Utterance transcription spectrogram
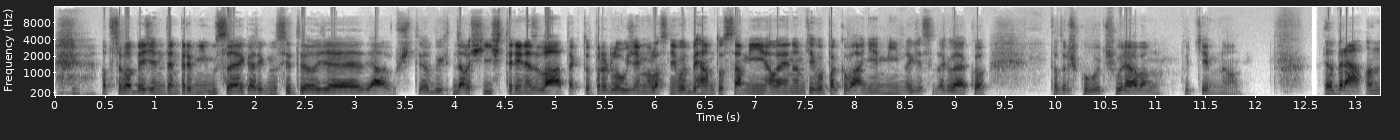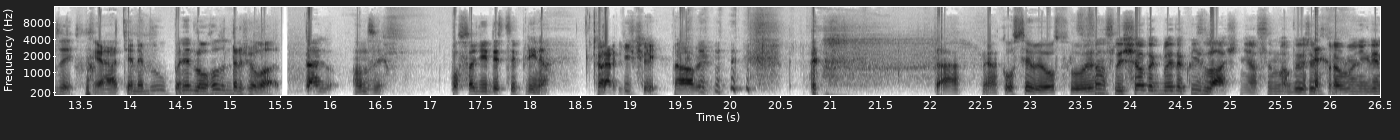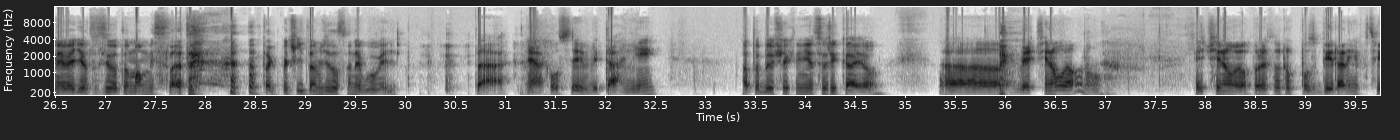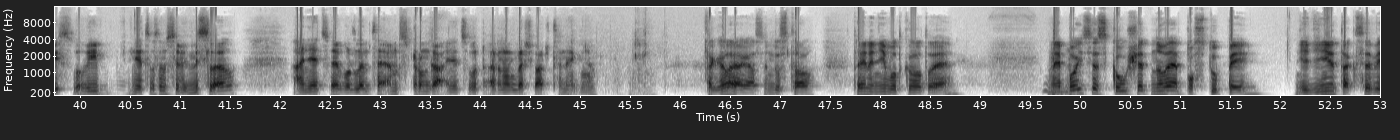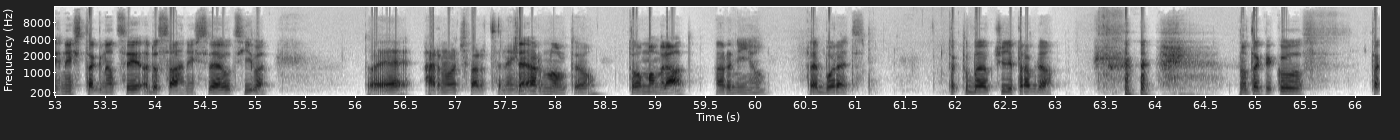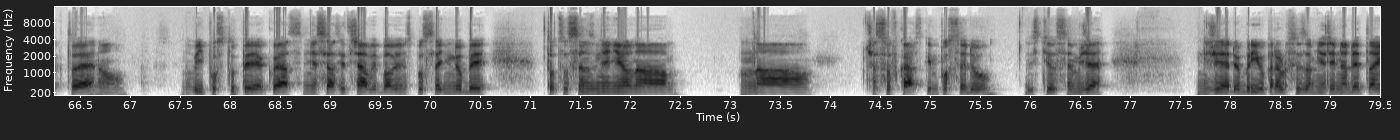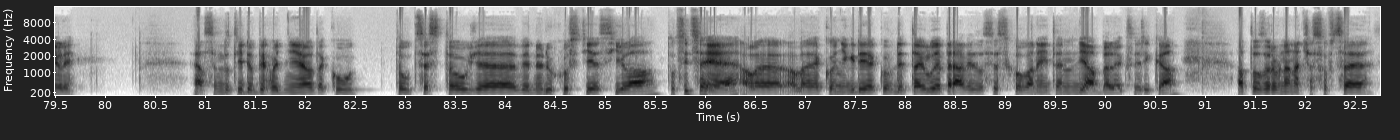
A třeba běžím ten první úsek a řeknu si to, že já už tyjo, bych další čtyři nezvlád, tak to prodloužím a vlastně odběhám to samý, ale jenom těch opakování je mín, takže se takhle jako to trošku odčurávám tu tím, no. Dobrá, Honzi, já tě nebudu úplně dlouho zdržovat. Tak, Honzi, poslední disciplína. Kartičky. Já vím. Tak, nějakou si vylosuj. Co jsem slyšel, tak byly takový zvláštní. Já jsem, abych řekl pravdu, nikdy nevěděl, co si o tom mám myslet. tak počítám, že to se nebudu vědět. Tak, nějakou si vytáhni. A to by všechny něco říkají, jo? Uh, většinou jo, no. Většinou jo, protože jsou to pozbíraný v čísloví. Něco jsem si vymyslel a něco je od Lence Armstronga a něco od Arnolda Schwarzeneggera. Tak hele, já jsem dostal, tady není od koho to je. Neboj se zkoušet nové postupy, jedině tak se vyhneš stagnaci a dosáhneš svého cíle. To je Arnold To Schwarzenegger. je Arnold, jo. Toho mám rád, Arnýho. To je borec. Tak to bude určitě pravda. no tak jako, tak to je, no. Nový postupy, jako já si, mě si asi třeba vybavím z poslední doby to, co jsem změnil na, na časovkářském posedu. Zjistil jsem, že, že je dobrý opravdu se zaměřit na detaily. Já jsem do té doby hodně jel takovou tou cestou, že v jednoduchosti je síla. To sice je, ale, ale jako někdy jako v detailu je právě zase schovaný ten ďábel, jak se říká. A to zrovna na časovce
